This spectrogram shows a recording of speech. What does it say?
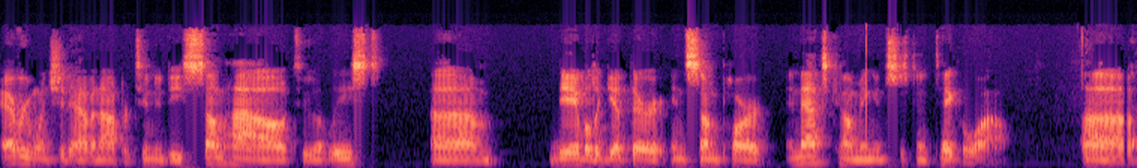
everyone should have an opportunity somehow to at least um, be able to get there in some part, and that's coming. It's just going to take a while. Uh,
